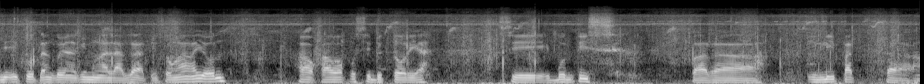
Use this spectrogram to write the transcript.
iniikutan ko yung aking mga alaga at ito nga ngayon hawak-hawak ko si Victoria si Buntis para ilipat sa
